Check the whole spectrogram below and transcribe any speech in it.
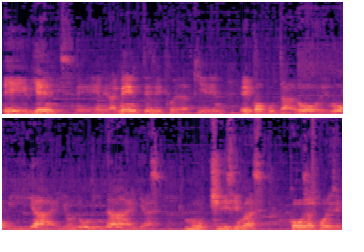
eh, bienes. Eh, generalmente se adquieren eh, computadores, mobiliario, luminarias, muchísimas cosas por ese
